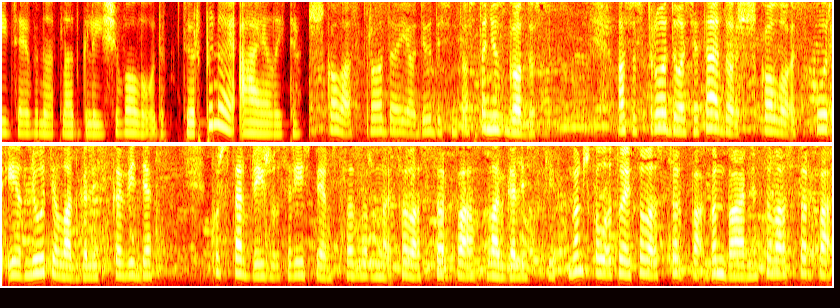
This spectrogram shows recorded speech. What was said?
īdzēvinot latgalīšu valodu, turpināja Ailita. Skolā strādāju jau 28 gadus. Esmu strādājusi tādos skolos, kur ir ļoti latgaliska vide, kur starpbrīžos ir iespējams sazarunāt savā starpā latgaliski. Gan skolotāji savā starpā, gan bērni savā starpā.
